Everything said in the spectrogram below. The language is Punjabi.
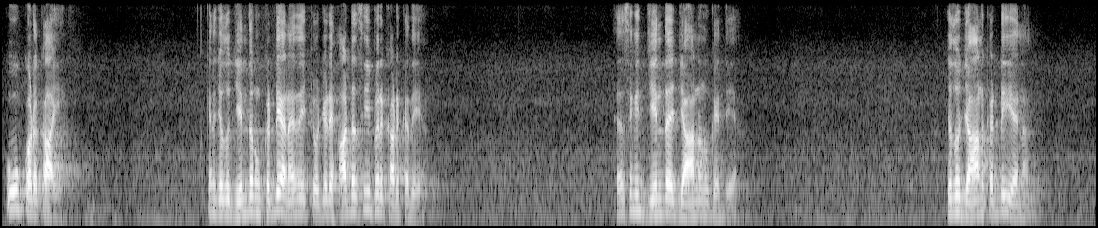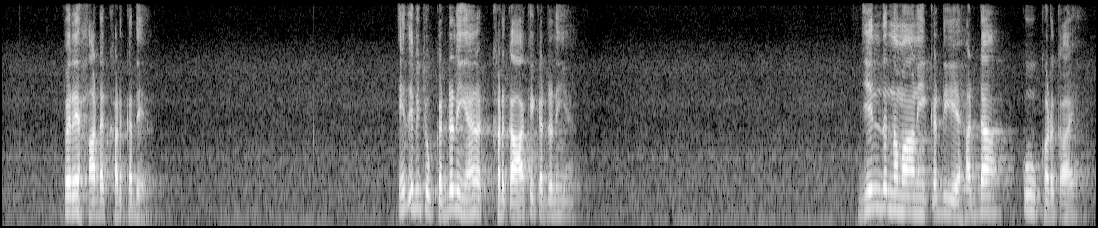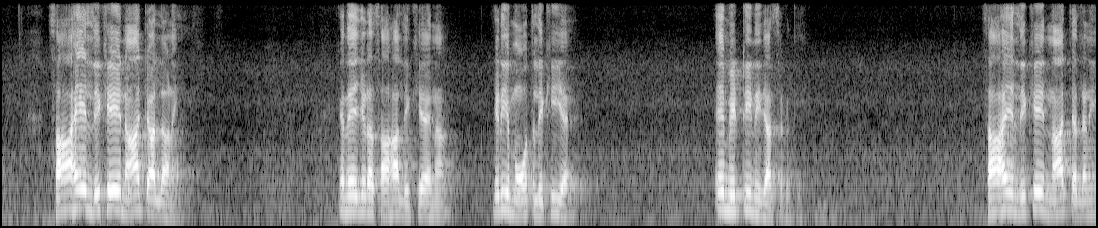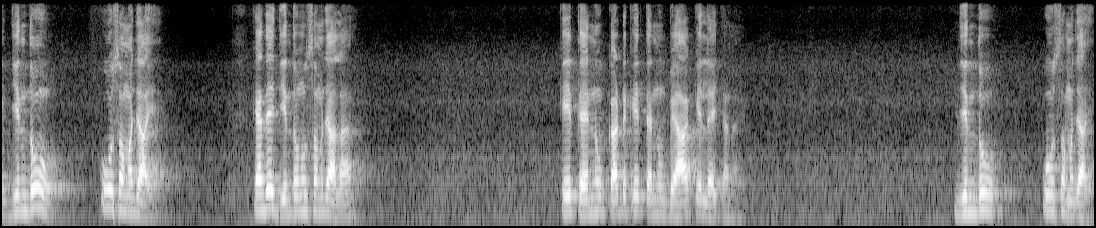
ਉਹ ਕੜਕਾਏ। ਕਹਿੰਦੇ ਜਦੋਂ ਜਿੰਦ ਨੂੰ ਕੱਢਿਆ ਨਾ ਇਹਦੇ ਚੋਂ, ਜਿਹੜੇ ਹੱਡ ਸੀ ਫਿਰ ਖੜਕਦੇ ਆ। ਸੈਂਸ ਸਿੰਘ, ਜਿੰਦ ਜਾਨ ਨੂੰ ਕਹਿੰਦੇ ਆ। ਜਦੋਂ ਜਾਨ ਕੱਢੀ ਹੈ ਨਾ, ਫਿਰ ਇਹ ਹੱਡ ਖੜਕਦੇ ਆ। ਇਹਦੇ ਵਿੱਚੋਂ ਕੱਢਣੀ ਆ ਖੜਕਾ ਕੇ ਕੱਢਣੀ ਆ ਜਿੰਦ ਨਮਾਣੀ ਕੱਢੀਏ, ਹੱਡਾਂ ਕੂ ਖੜਕਾਏ। ਸਾਹੇ ਲਿਖੇ ਨਾ ਚਾਲਾਣੀ। ਕਹਿੰਦੇ ਇਹ ਜਿਹੜਾ ਸਾਹਾ ਲਿਖਿਆ ਹੈ ਨਾ, ਜਿਹੜੀ ਮੌਤ ਲਿਖੀ ਹੈ ਇਹ ਮਿੱਟੀ ਨਹੀਂ ਜਾ ਸਕਦੀ। ਸਾਹੇ ਲਿਖੇ ਨਾ ਚੱਲਣੀ, ਜਿੰਦੂ ਕੋ ਸਮਝ ਆਏ। ਕਹਿੰਦੇ, ਜਿੰਦੂ ਨੂੰ ਸਮਝਾ ਲਾ ਕਿ ਤੈਨੂੰ ਕੱਢ ਕੇ ਤੈਨੂੰ ਵਿਆਹ ਕੇ ਲੈ ਜਾਣਾ। ਜਿੰਦੂ ਕੋ ਸਮਝ ਆਏ।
